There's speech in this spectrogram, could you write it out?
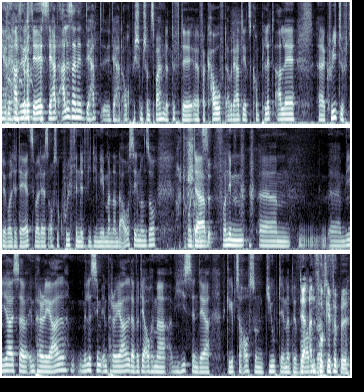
Ja, der hat richtig, der, ist, der hat alle seine, der hat, der hat auch bestimmt schon 200 Düfte äh, verkauft, aber der hat jetzt komplett alle äh, Creed-Düfte wollte der jetzt, weil der es auch so cool findet, wie die nebeneinander aussehen und so. Ach du Und da Scheiße. von dem, ähm, äh, wie heißt er, Imperial, Millissim Imperial, da wird ja auch immer, wie hieß denn der, da gibt es auch so einen Dupe, der immer beworben Der wird. Unforgivable.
